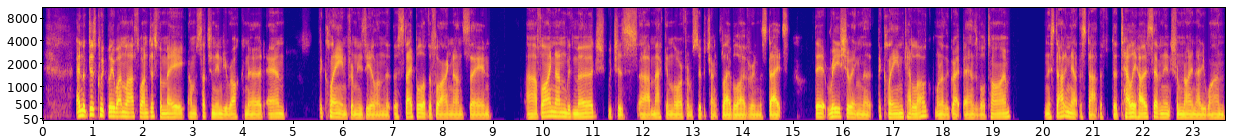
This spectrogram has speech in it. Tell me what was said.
and look, just quickly, one last one, just for me. I'm such an indie rock nerd, and the Clean from New Zealand, the, the staple of the Flying Nun scene. Uh, Flying Nun with Merge, which is uh, Mac and Laura from Superchunk's label over in the States. they're reissuing the the Clean catalog, one of the great bands of all time, and they're starting now at the start the the Tally Ho seven inch from 1981,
